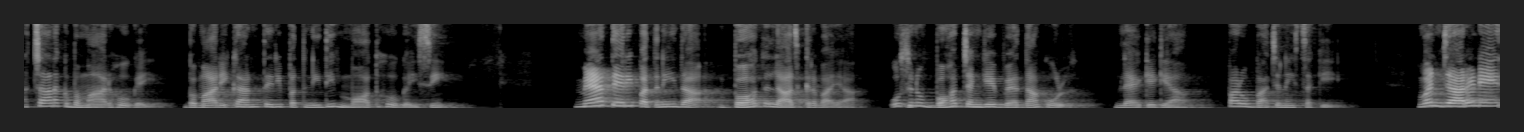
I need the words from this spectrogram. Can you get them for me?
ਅਚਾਨਕ ਬਿਮਾਰ ਹੋ ਗਈ। ਬਿਮਾਰੀ ਕਾਰਨ ਤੇਰੀ ਪਤਨੀ ਦੀ ਮੌਤ ਹੋ ਗਈ ਸੀ। ਮੈਂ ਤੇਰੀ ਪਤਨੀ ਦਾ ਬਹੁਤ ਇਲਾਜ ਕਰਵਾਇਆ। ਉਸ ਨੂੰ ਬਹੁਤ ਚੰਗੇ ਵੈਦਾਂ ਕੋਲ ਲੈ ਕੇ ਗਿਆ, ਪਰ ਉਹ ਬਚ ਨਹੀਂ ਸਕੀ। ਵਣਜਾਰੇ ਨੇ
